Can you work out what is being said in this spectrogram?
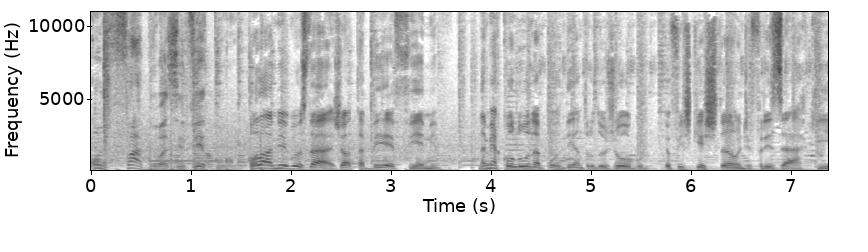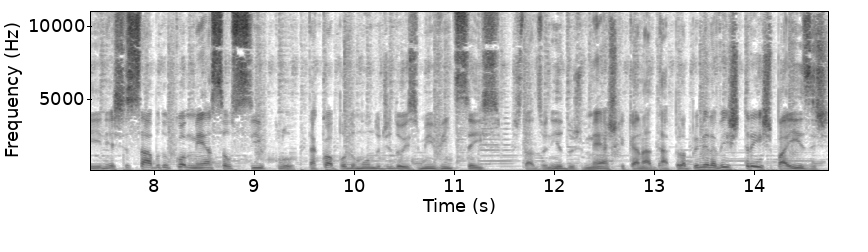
com Fábio Azevedo. Olá, amigos da JBFM. Na minha coluna Por Dentro do Jogo, eu fiz questão de frisar que neste sábado começa o ciclo da Copa do Mundo de 2026. Estados Unidos, México e Canadá. Pela primeira vez, três países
